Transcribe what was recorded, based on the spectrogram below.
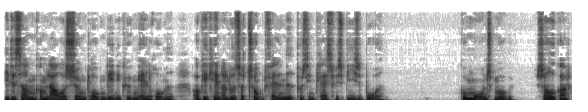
I det samme kom Laura søvndrukkent ind i køkkenalrummet og gik hen og lod sig tungt falde ned på sin plads ved spisebordet. Godmorgen, smukke. Sov godt?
